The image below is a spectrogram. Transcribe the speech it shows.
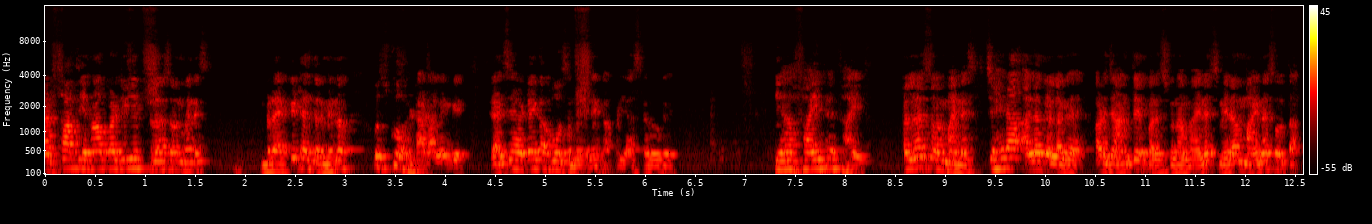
अर्थात यहाँ पर जो ये प्लस और माइनस ब्रैकेट है अंदर में ना, उसको हटा डालेंगे। कैसे हटेगा, वो समझने का प्रयास करोगे। यहाँ फाइव है फाइव प्लस और माइनस चेहरा अलग अलग है। और जानते हैं प्लस गुना माइनस मेरा माइनस होता।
